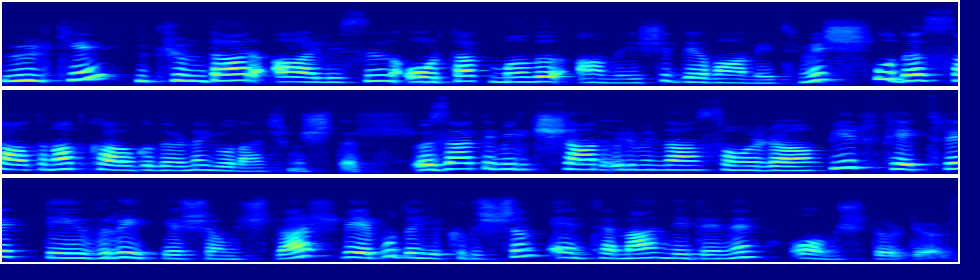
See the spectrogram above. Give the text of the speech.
Ülke hükümdar ailesinin ortak malı anlayışı devam etmiş. Bu da saltanat kavgalarına yol açmıştır. Özellikle Melikşah'ın ölümünden sonra bir fetret devri yaşamışlar ve bu da yıkılışın en temel nedeni olmuştur diyoruz.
